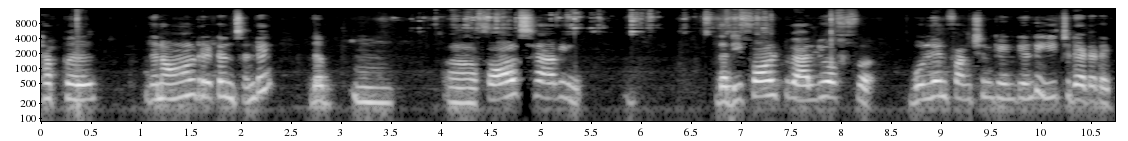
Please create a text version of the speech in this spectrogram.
tuple then all returns అంటే the false uh, false having the default value of boolean ఫంక్షన్కి ఏంటి అంటే each data type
